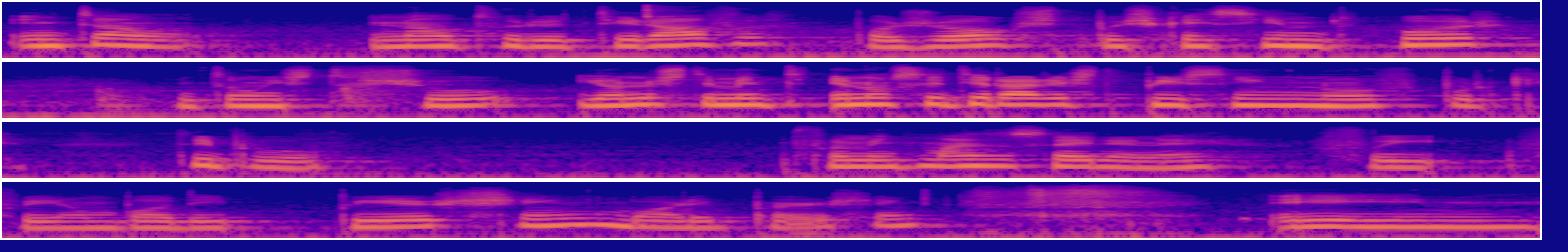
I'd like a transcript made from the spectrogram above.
Então, na altura eu tirava para os jogos, depois esquecia-me de pôr, então isto fechou. E honestamente eu não sei tirar este piercing novo porque, tipo, foi muito mais a sério, né? Foi, foi um body piercing, body piercing. E.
